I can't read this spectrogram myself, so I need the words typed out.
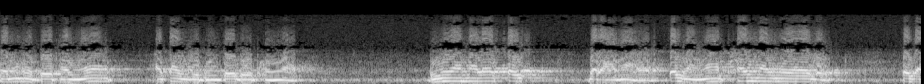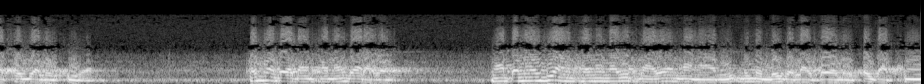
10မိနစ်တိုးထိုင်မယ်။အတောက်ကိုတိုးတိုးထိုင်ရတယ်။ဒီနေရာမှာလည်းစိတ်ပရာမစိတ်ကငါထိုင်နိုင်တယ်လို့စိတ်ကဆုံးဖြတ်လို့ရှိတယ်။ဆုံးဖြတ်တဲ့အတိုင်းထိုင်နိုင်ကြတာပဲ။ငါတဏှာပြအောင်ထိုင်နေမှာဒီမှာရောငါဟာမိနစ်40လောက်ပဲလို့စိတ်ကဖြင်း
